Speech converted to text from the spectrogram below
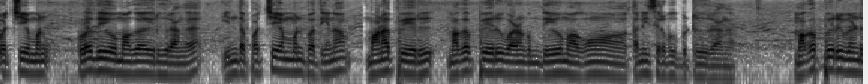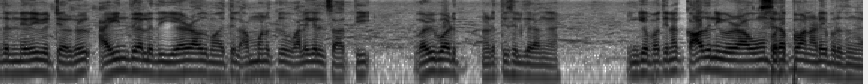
பச்சையம்மன் குலதெய்வமாக இருக்கிறாங்க. இந்த பச்சையம்மன் பார்த்திங்கன்னா மணப்பேறு மகப்பேறு வழங்கும் தெய்வமாகவும் தனி சிறப்பு பெற்றிருக்கிறாங்க. மகப்பேறு வேண்டுதல் நிறைவேற்றியவர்கள் ஐந்து அல்லது ஏழாவது மாதத்தில் அம்மனுக்கு வலைகள் சாத்தி வழிபாடு நடத்தி செல்கிறாங்க. இங்கே பார்த்தீங்கன்னா காதணி விழாவும் சிறப்பாக நடைபெறுதுங்க.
